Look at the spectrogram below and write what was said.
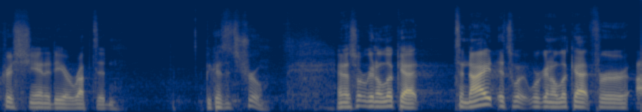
Christianity erupted because it's true. And that's what we're going to look at tonight, it's what we're going to look at for. Uh,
